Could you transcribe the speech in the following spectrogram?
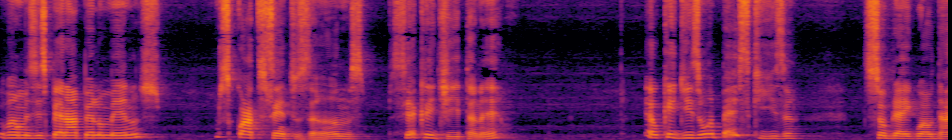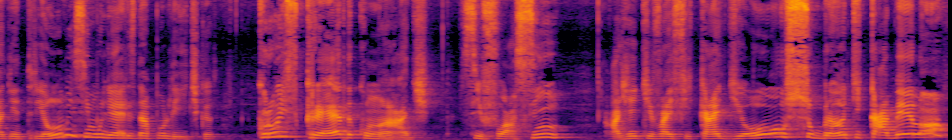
Vamos esperar pelo menos uns 400 anos. Você acredita, né? É o que diz uma pesquisa sobre a igualdade entre homens e mulheres na política. Cruz credo, comadre. Se for assim, a gente vai ficar de osso branco e cabelo ó,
